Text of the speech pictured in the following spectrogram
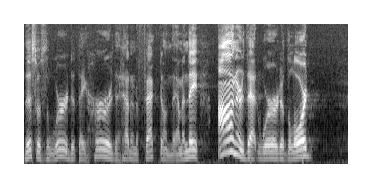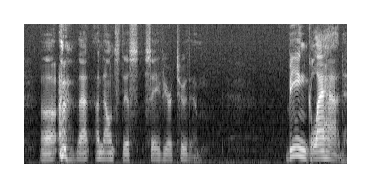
This was the word that they heard that had an effect on them, and they honored that word of the Lord uh, that announced this Savior to them. Being glad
